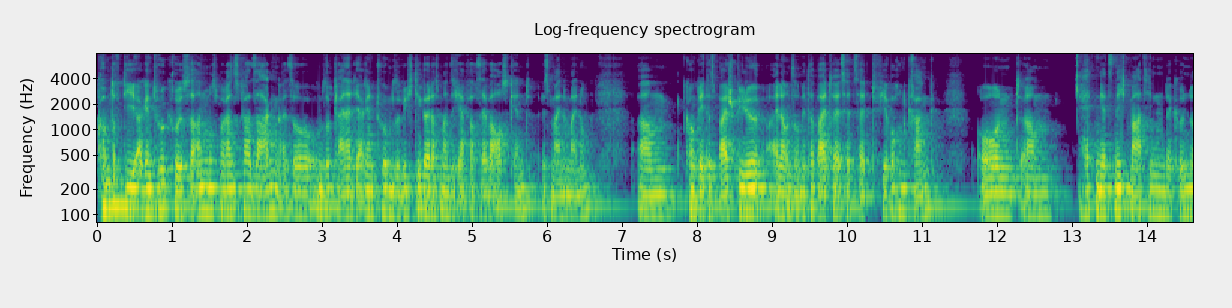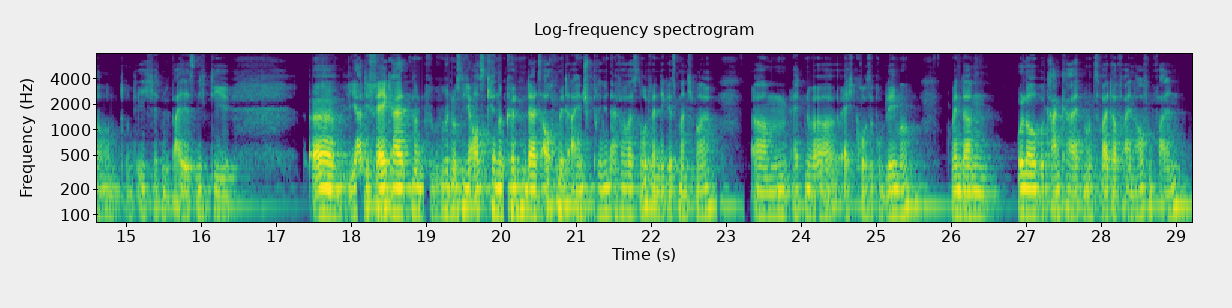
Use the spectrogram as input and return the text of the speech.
Kommt auf die Agenturgröße an, muss man ganz klar sagen. Also umso kleiner die Agentur, umso wichtiger, dass man sich einfach selber auskennt, ist meine Meinung. Ähm, konkretes Beispiel, einer unserer Mitarbeiter ist jetzt seit vier Wochen krank und ähm, hätten jetzt nicht Martin, der Gründer, und, und ich, hätten wir beide jetzt nicht die, äh, ja, die Fähigkeiten und würden uns nicht auskennen und könnten da jetzt auch mit einspringen, einfach weil es notwendig ist manchmal, ähm, hätten wir echt große Probleme, wenn dann Urlaube, Krankheiten und so weiter auf einen Haufen fallen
